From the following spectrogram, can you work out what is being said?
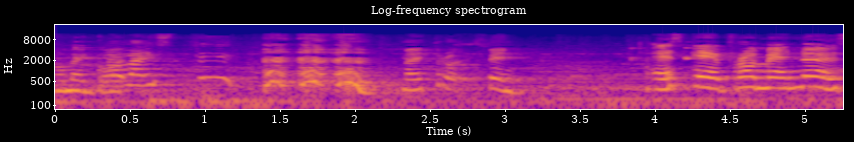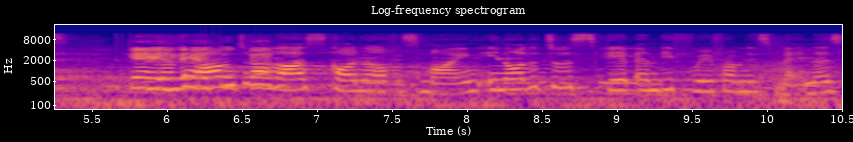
Oh my god. my throat pain. Escape from madness. Okay, You you, have have come to to the last corner of his mind. In order to escape and be free from this madness,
